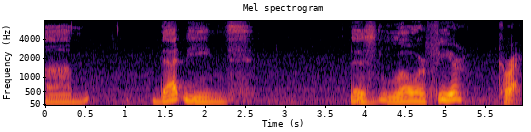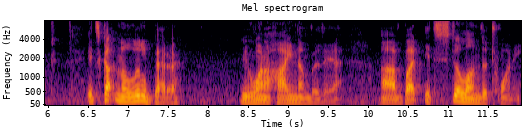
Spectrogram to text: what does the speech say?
Um, that means there's lower fear. Correct. It's gotten a little better. You want a high number there, uh, but it's still under 20.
